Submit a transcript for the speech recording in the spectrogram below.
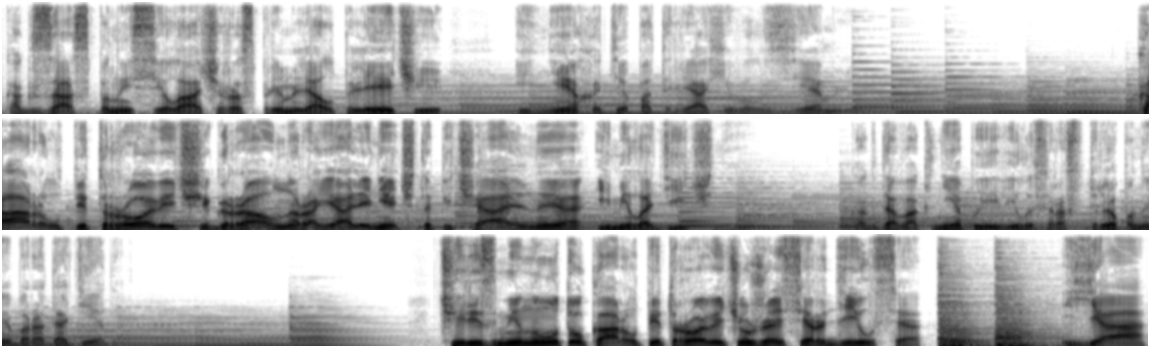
как заспанный силач распрямлял плечи и нехотя потряхивал землю. Карл Петрович играл на рояле нечто печальное и мелодичное, когда в окне появилась растрепанная борода деда. Через минуту Карл Петрович уже сердился. «Я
